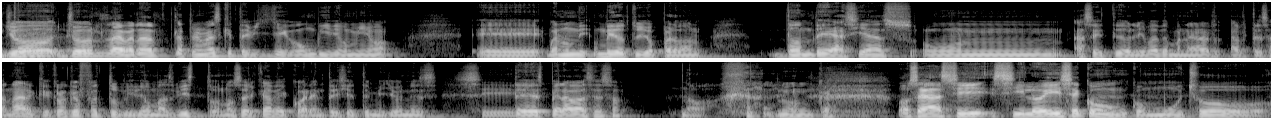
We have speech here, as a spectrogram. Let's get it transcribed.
yo, yo, la verdad, la primera vez que te vi llegó un video mío, eh, bueno, un, video tuyo, perdón, donde hacías un aceite de oliva de manera artesanal, que creo que fue tu video más visto, ¿no? Cerca de 47 millones. Sí. ¿Te esperabas eso? No. Nunca. o sea, sí, sí lo hice con, con mucho,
